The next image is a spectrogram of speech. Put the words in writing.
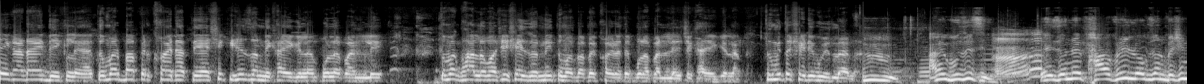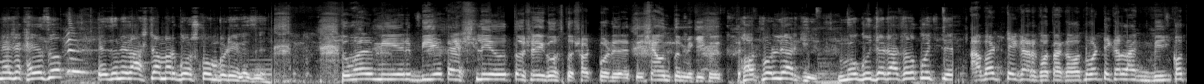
টেকাটাই দেখলে তোমার বাপের খয়রাতে এসে কিসের জন্য খাই গেলাম পোলা পানলে? তোমাকে ভালোবাসি সেই জন্যই তোমার বাপের খয়রাতে পোলা পানলে এসে খাই গেলাম। তুমি তো সেটি বুঝলে না। হুম আমি বুঝেছি। এই জন্য ফ্রি লোকজন বেশি নিয়ে এসে খাইয়েছো এই জন্য লাস্টে আমার গোশ কম পড়ে গেছে। তোমার মেয়ের বিয়েতে আসলেও তো সেই গোস্ত শর্ট পড়ে যাচ্ছে সেমন তুমি কি করতে? হট পড়লে আর কি? নগুজে ডাক্তার করতে আবার টেকার কথা কাও তোমার টেকা লাগবি? কত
